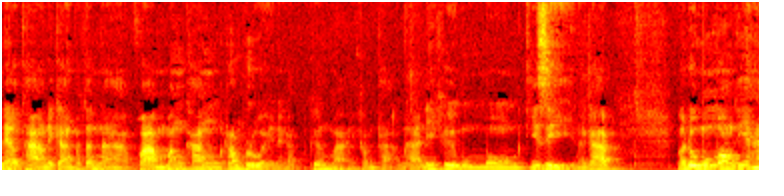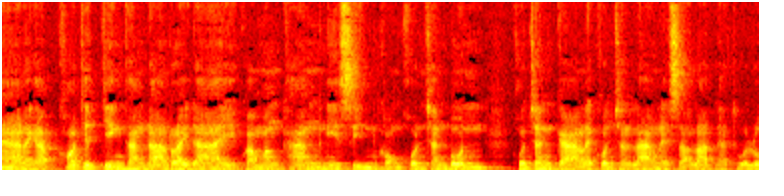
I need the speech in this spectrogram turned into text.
แนวทางในการพัฒนาความมั่งคั่งร่ำรวยนะครับ เครื่องหมายคำถามนะนี่คือมุมมองที่4นะครับมาดูมุมมองที่5นะครับข้อเท็จจริงทางด้านรายได้ ความมั่งคั่งหนี้สินของคนชั้นบน คนชั้นกลางและคนชั้นล่างในสหรัฐและทั่วโล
